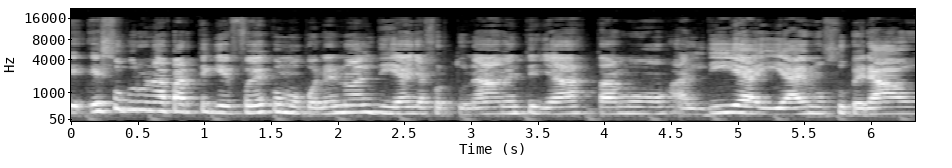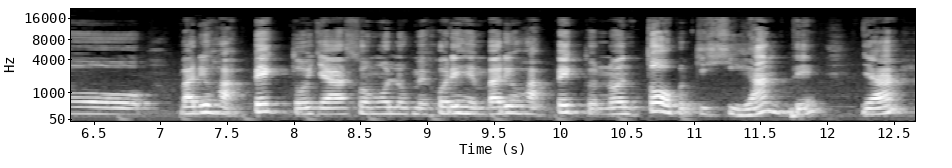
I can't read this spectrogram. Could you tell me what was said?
eso por una parte que fue como ponernos al día y afortunadamente ya estamos al día y ya hemos superado varios aspectos, ya somos los mejores en varios aspectos, no en todo porque es gigante, ¿ya?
